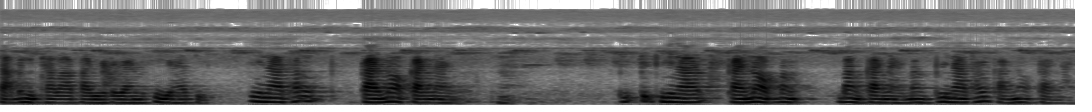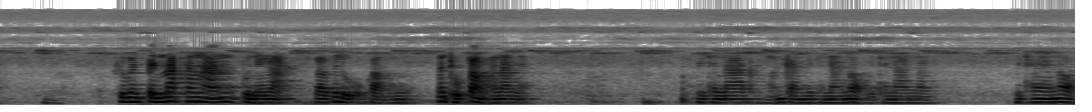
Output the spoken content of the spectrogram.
ตะบัญิทาวากายเยกายานุสีหาติพิจารณาทั้งกายนอกกายในพิจารณากายนอกบ้างบ้างกายในบ้างพิจารณาทั้งกายนอกกายในคือมันเป็นมรรคทั้งนั้นปุญญงะเราสรุปความนี้มันถูกต้องทั้งนั้นแหละ เวทนาเหมือนกันเวทนานอกเวทนาในเวทนานอก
